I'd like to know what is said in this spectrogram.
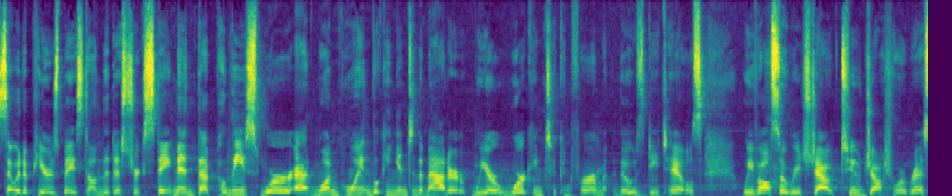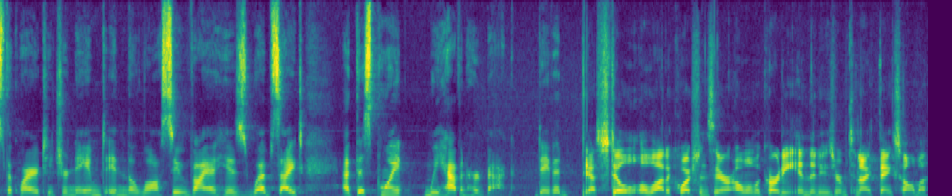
So it appears, based on the district's statement, that police were at one point looking into the matter. We are working to confirm those details. We've also reached out to Joshua Rist, the choir teacher named in the lawsuit, via his website. At this point, we haven't heard back. David? Yeah, still a lot of questions there. Alma McCarty in the newsroom tonight. Thanks, Alma.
